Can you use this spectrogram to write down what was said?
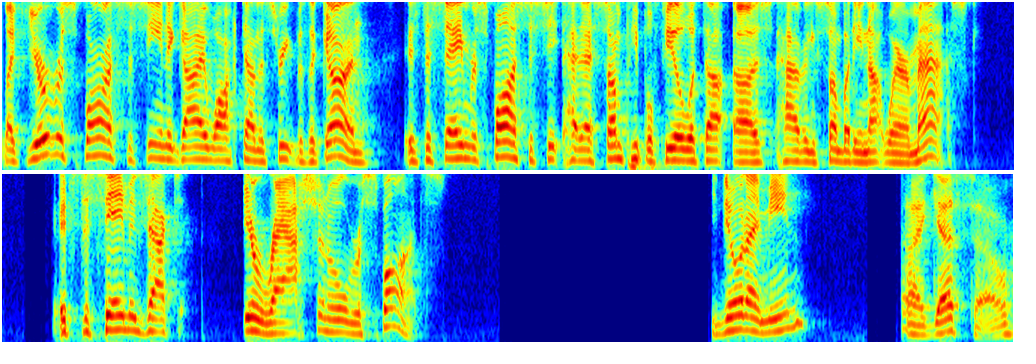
like your response to seeing a guy walk down the street with a gun is the same response to see that some people feel without us having somebody not wear a mask it's the same exact irrational response you know what i mean I guess so.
